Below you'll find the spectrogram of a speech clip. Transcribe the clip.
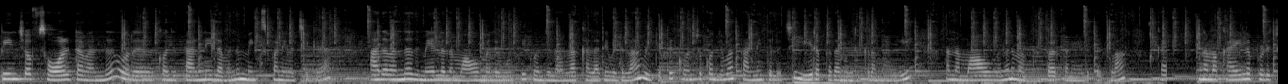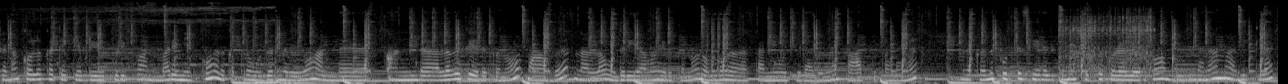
பிஞ்ச் ஆஃப் சால்ட்டை வந்து ஒரு கொஞ்சம் தண்ணியில் வந்து மிக்ஸ் பண்ணி வச்சுக்கிறேன். அதை வந்து அது மேலே அந்த மாவு மேலே ஊற்றி கொஞ்சம் நல்லா கலரி விடலாம். விட்டுட்டு கொஞ்சம் கொஞ்சமாக தண்ணி தெளித்து ஈரப்பதம் இருக்கிற மாதிரி அந்த மாவு வந்து நம்ம ப்ரிப்பேர் பண்ணி எடுத்துக்கலாம். நம்ம கையில் பிடிச்சோன்னா கொழுக்கட்டைக்கு எப்படி பிடிக்கும் அந்த மாதிரி நிற்கும். அதுக்கப்புறம் உதிர்ந்து விழும். அந்த அந்த அளவுக்கு இருக்கணும் மாவு. நல்லா உதிரியாகவும் இருக்கணும். ரொம்ப தண்ணி ஊற்றிடாதீங்க பார்த்து பண்ண எனக்கு வந்து புட்டு செய்கிறதுக்குன்னு புட்டு குழல் இருக்கும் அப்படி இல்லைன்னா நம்ம வீட்டில்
